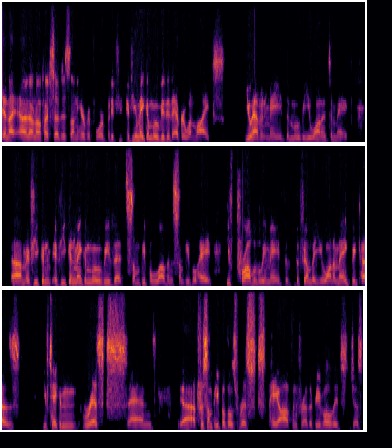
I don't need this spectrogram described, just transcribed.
and I I don't know if I've said this on here before, but if you, if you make a movie that everyone likes, you haven't made the movie you wanted to make. Um, if you can if you can make a movie that some people love and some people hate, you've probably made the, the film that you want to make because you've taken risks and uh, for some people those risks pay off and for other people it's just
